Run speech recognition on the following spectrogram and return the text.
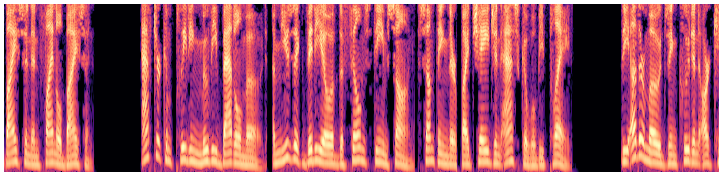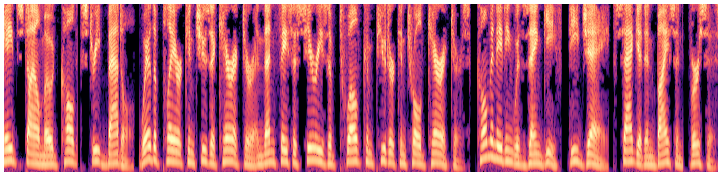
Bison and Final Bison. After completing movie battle mode, a music video of the film's theme song Something There by Chage and Aska will be played. The other modes include an arcade-style mode called Street Battle, where the player can choose a character and then face a series of 12 computer-controlled characters, culminating with Zangief, DJ, Sagat and Bison, versus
